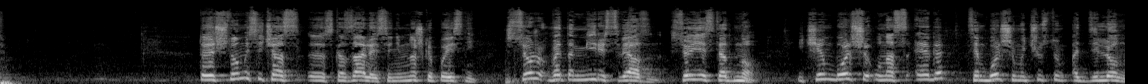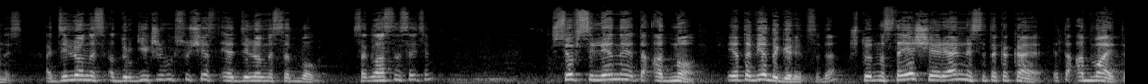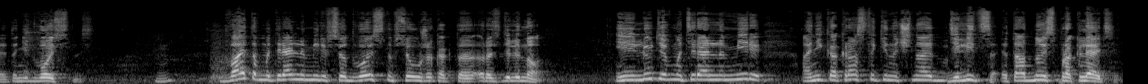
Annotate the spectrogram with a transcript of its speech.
То есть, что мы сейчас э, сказали, если немножко пояснить. Все в этом мире связано, все есть одно. И чем больше у нас эго, тем больше мы чувствуем отделенность. Отделенность от других живых существ и отделенность от Бога. Согласны с этим? Все Вселенная это одно. И это Веда говорится, да? Что настоящая реальность это какая? Это адвайта, это не двойственность. Двайта в материальном мире все двойственно, все уже как-то разделено. И люди в материальном мире, они как раз-таки начинают делиться. Это одно из проклятий.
